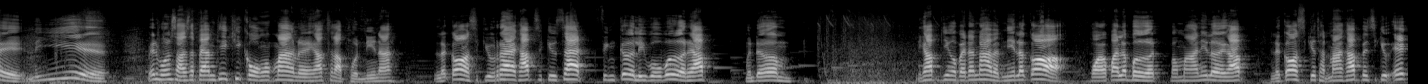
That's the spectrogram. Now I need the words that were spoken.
ย นี่ เป็นผลสายสแปมที่ขี้โกงมากๆเลยครับสำหรับผลนี้นะ แล้วก็สกิลแรกครับ สกิล Z Finger Revolver นะครับ เหมือนเดิม นี่ครับยิงออกไปด้านหน้าแบบนี้แล้วก็ปล่อยออกไประเบิดประมาณนี้เลยครับ แล้วก็สกิลถัดมาครับเป็นสกิล X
